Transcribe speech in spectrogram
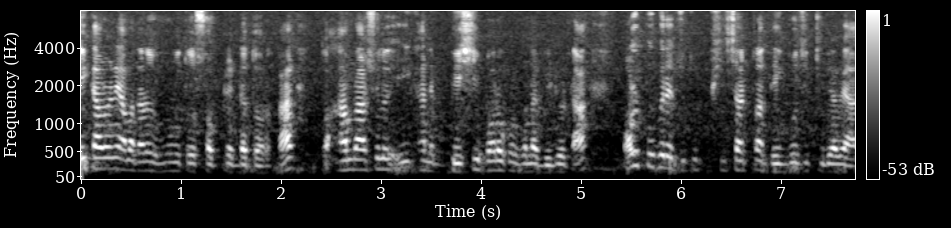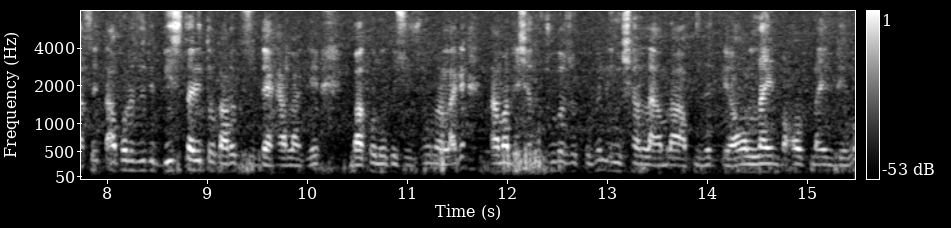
এই কারণে আমাদের মূলত সফটওয়্যারটা দরকার। তো আমরা আসলে এইখানে বেশি বড় করব না ভিডিওটা। অল্প করে যদি ফিচারটা দেখব যে কীভাবে আছে, তারপরে যদি বিস্তারিত কারও কিছু দেখা লাগে বা কোনো কিছু শোনা লাগে, আমাদের সাথে যোগাযোগ করবেন। ইনশাল্লাহ আমরা আপনাদেরকে অনলাইন বা অফলাইন দেবো,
